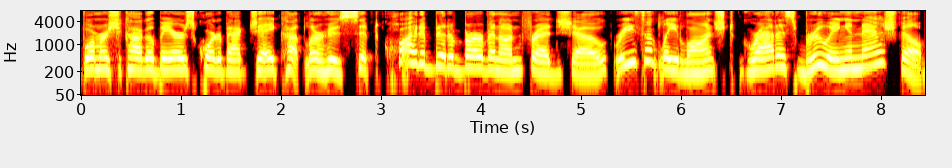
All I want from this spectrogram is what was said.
Former Chicago Bears quarterback Jay Cutler, who sipped quite a bit of bourbon on Fred's show, recently launched Gratis Brewing in Nashville.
